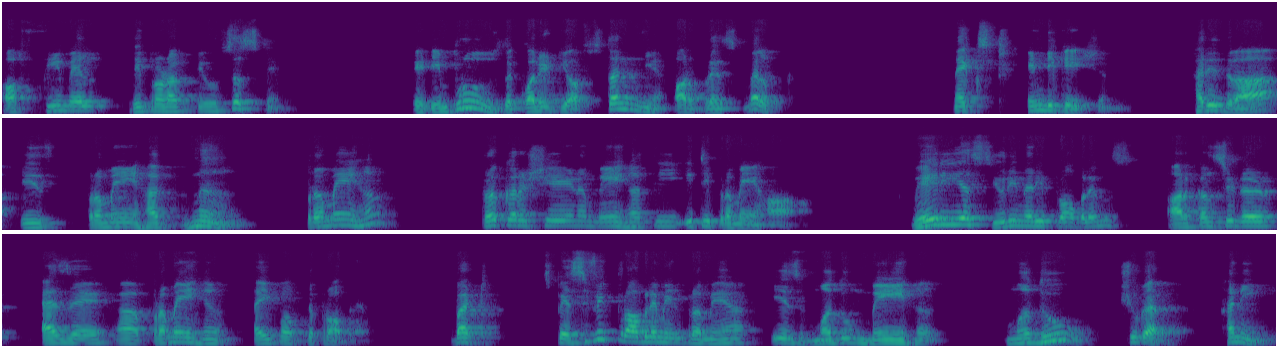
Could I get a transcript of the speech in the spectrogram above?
of female reproductive system. It improves the quality of stanya or breast milk. Next indication. Haridra is prameha pramehagna. Prameha prakarshena mehati iti prameha. Various urinary problems are considered as a uh, prameha type of the problem. But specific problem in prameha is madhumeha. Madhu, sugar, honey.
